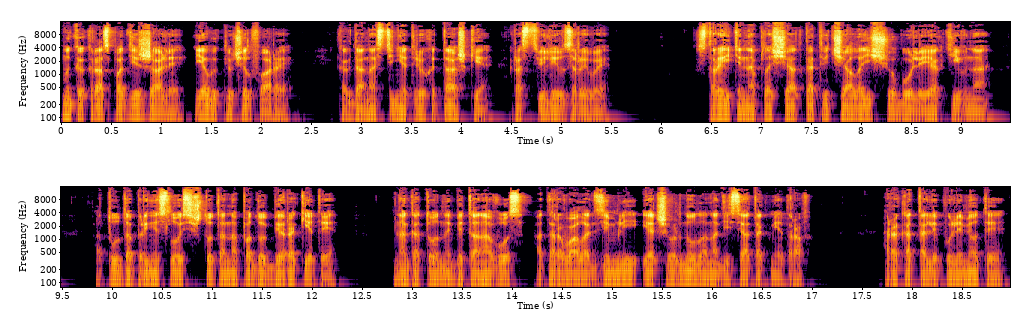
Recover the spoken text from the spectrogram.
Мы как раз подъезжали, я выключил фары, когда на стене трехэтажки расцвели взрывы. Строительная площадка отвечала еще более активно. Оттуда принеслось что-то наподобие ракеты. Многотонный бетоновоз оторвал от земли и отшвырнуло на десяток метров. Рокотали пулеметы,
